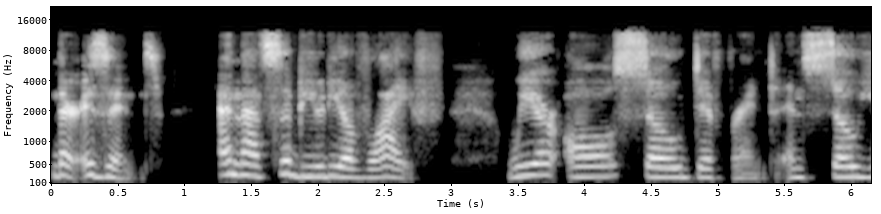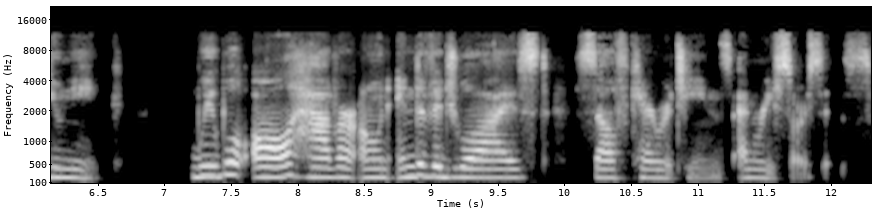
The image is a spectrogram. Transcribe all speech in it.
there isn't. And that's the beauty of life. We are all so different and so unique. We will all have our own individualized self care routines and resources.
